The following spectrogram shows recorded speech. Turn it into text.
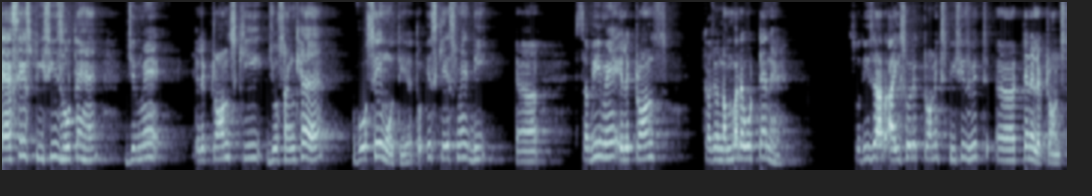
ऐसे स्पीसीज़ होते हैं जिनमें इलेक्ट्रॉन्स की जो संख्या है वो सेम होती है। तो इस केस में दी आ, सभी में इलेक्ट्रॉन्स का जो नंबर है वो टेन है। So these are iso electronic species with ten electrons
